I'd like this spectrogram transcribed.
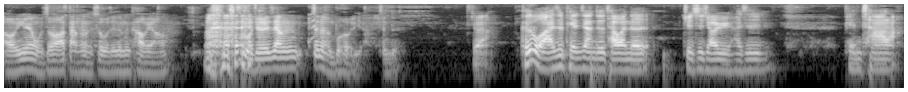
哦，因为我知道他当了，所以我在那边靠腰。是我觉得这样真的很不合理啊，真的。对啊，可是我还是偏向就是台湾的军事教育还是偏差啦。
